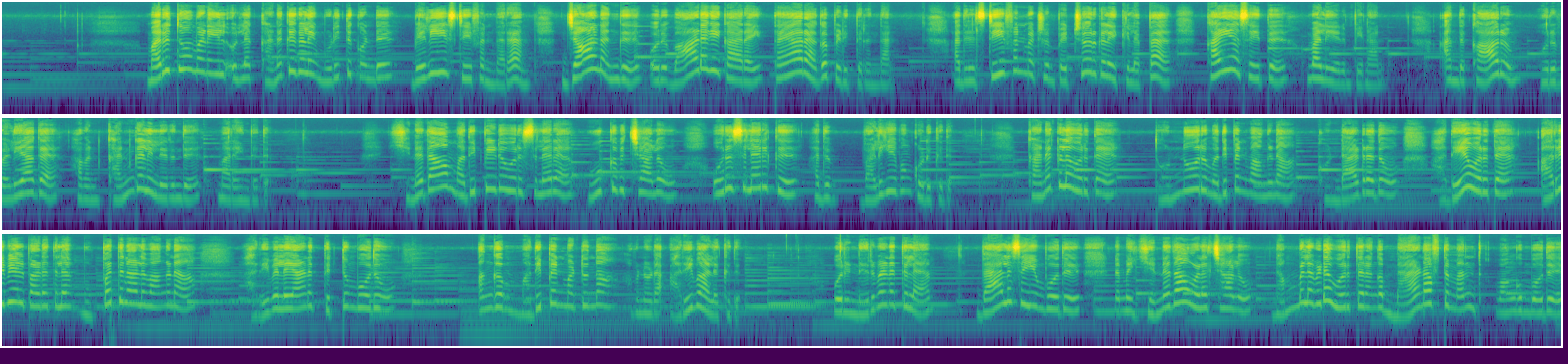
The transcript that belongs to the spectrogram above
மருத்துவமனையில் உள்ள கணக்குகளை முடித்துக்கொண்டு வெளியே ஸ்டீஃபன் வர ஜான் அங்கு ஒரு வாடகை காரை தயாராக பிடித்திருந்தான். அதில் ஸ்டீஃபன் மற்றும் பெற்றோர்களை கிளப்ப கை அசைத்து வழி எழுப்பினான். அந்த காரும் ஒரு வழியாக அவன் கண்களிலிருந்து மறைந்தது. என்னதான் மதிப்பீடு ஒரு சிலரை ஊக்குவிச்சாலும் ஒரு சிலருக்கு அது வழியவும் கொடுக்குது. கணக்கில் ஒருத்தன் தொண்ணூறு மதிப்பெண் வாங்கினா கொண்டாடுறதும் அதே ஒருத்தன் அறிவியல் பாடத்தில் முப்பத்தி நாலு வாங்கினா அறிவிலையான திட்டும் போதும் அங்கே மதிப்பெண் மட்டும்தான் அவனோட அறிவு அளக்குது ஒரு நிறுவனத்தில் வேலை செய்யும்போது நம்ம என்னதான் உழைச்சாலும் நம்மளை விட ஒருத்தர் அங்கே மேன் ஆஃப் த மந்த் வாங்கும்போது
